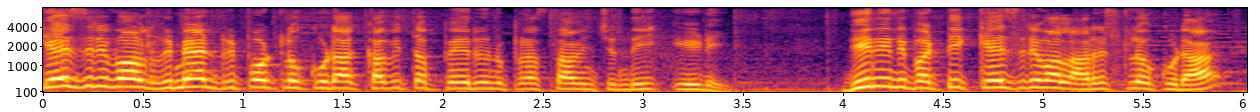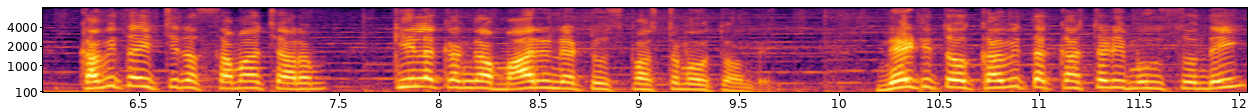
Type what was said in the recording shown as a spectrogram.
కేజ్రీవాల్ రిమాండ్ రిపోర్ట్లో కూడా కవిత పేరును ప్రస్తావించింది ఈడీ. దీనిని బట్టి కేజ్రీవాల్ అరెస్టులో కూడా కవిత ఇచ్చిన సమాచారం కీలకంగా మారినట్టు స్పష్టమవుతోంది. నేటితో కవిత కస్టడీ ముగుస్తుంది.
